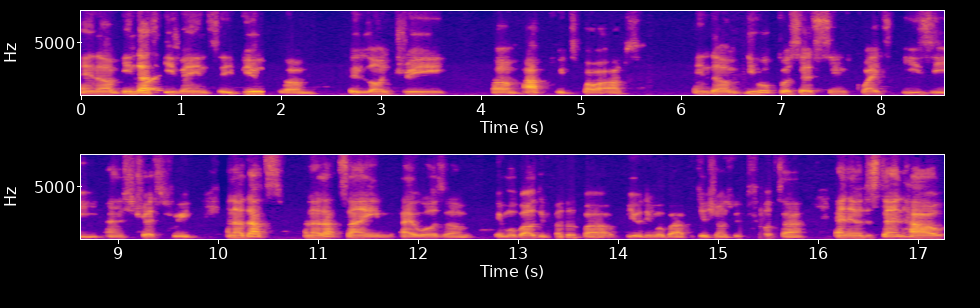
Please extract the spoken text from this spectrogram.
And um, in that right. event, he built um, a laundry um, app with Power Apps and um, the whole process seemed quite easy and stress-free. And at that and at that time, I was um, a mobile developer building mobile applications with Flutter, and I understand how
